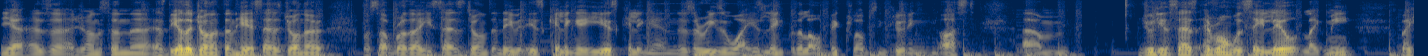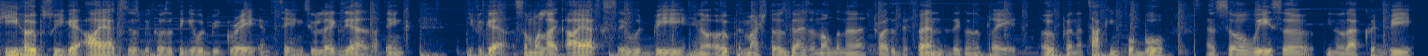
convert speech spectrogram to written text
Yeah, as uh, Jonathan, uh, as the other Jonathan here says, Jono, what's up, brother? He says Jonathan David is killing it. He is killing it, and there's a reason why he's linked with a lot of big clubs, including us. Um, Julian says everyone will say Lille, like me, but he hopes we get Ajax just because I think it would be great entertaining two legs. Yeah, I think if you get someone like Ajax, it would be you know open match. Those guys are not gonna try to defend; they're gonna play open attacking football, and so are we. So you know that could be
